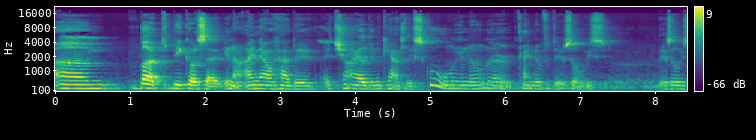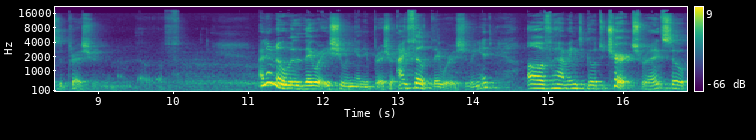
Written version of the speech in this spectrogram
Um, but because I, you know I now had a, a child in Catholic school, you know, there kind of there's always there's always the pressure I don't know whether they were issuing any pressure. I felt they were issuing it of having to go to church, right? So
